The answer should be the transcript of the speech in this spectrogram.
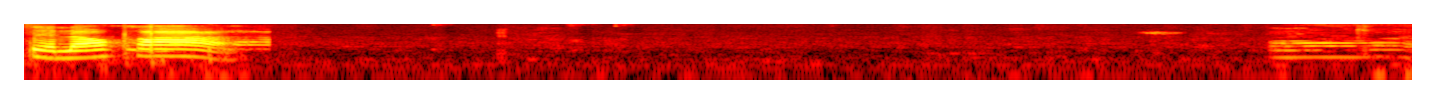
เสร็จแล้วค่ะ โอ้ย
